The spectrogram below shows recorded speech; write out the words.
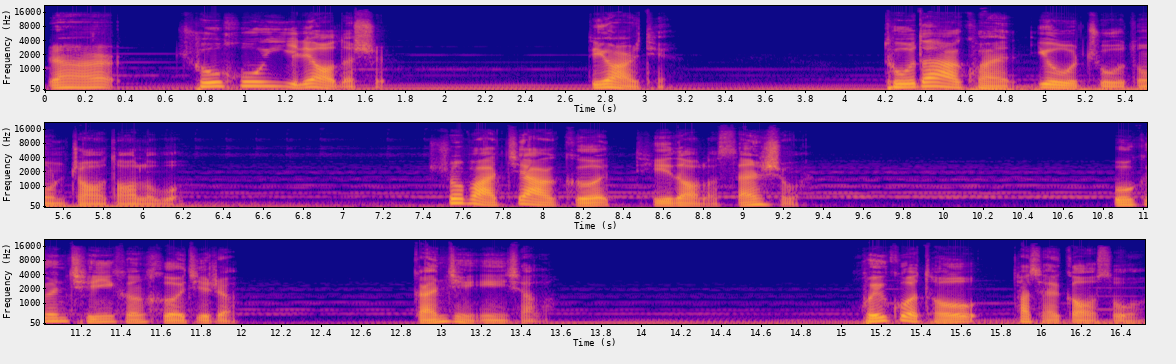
然而出乎意料的是，第二天，土大款又主动找到了我。说把价格提到了三十万，我跟秦一恒合计着，赶紧应下了。回过头，他才告诉我，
